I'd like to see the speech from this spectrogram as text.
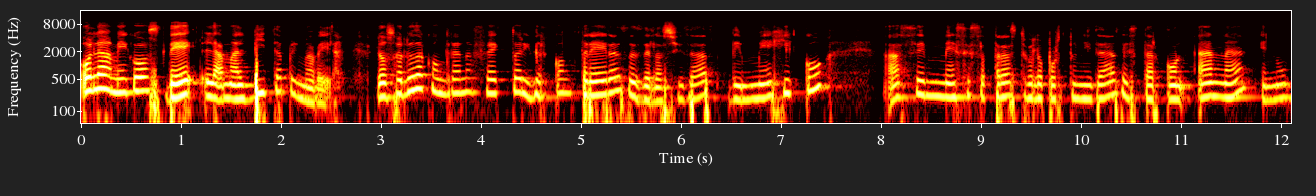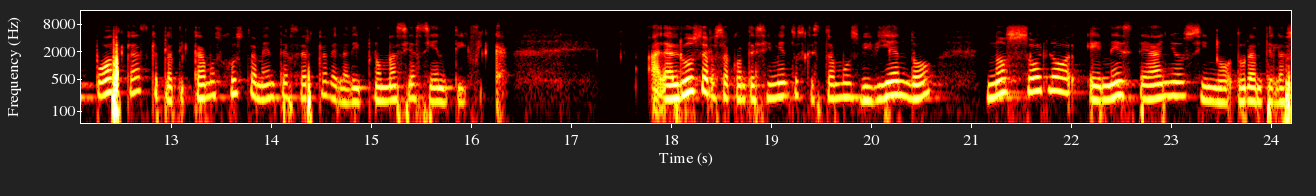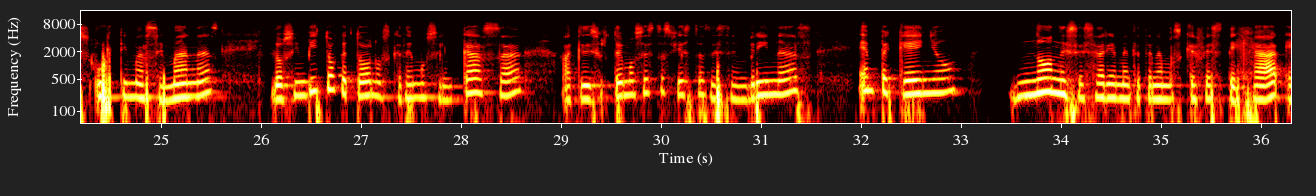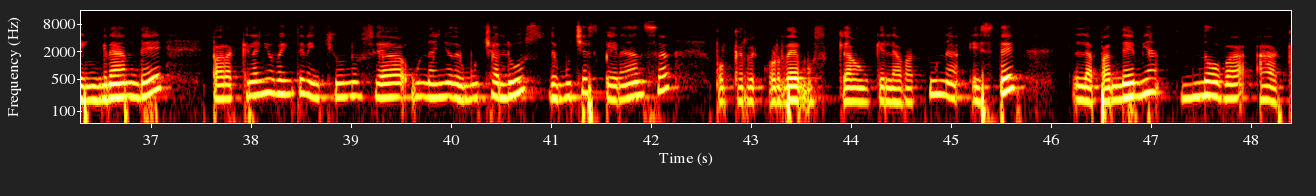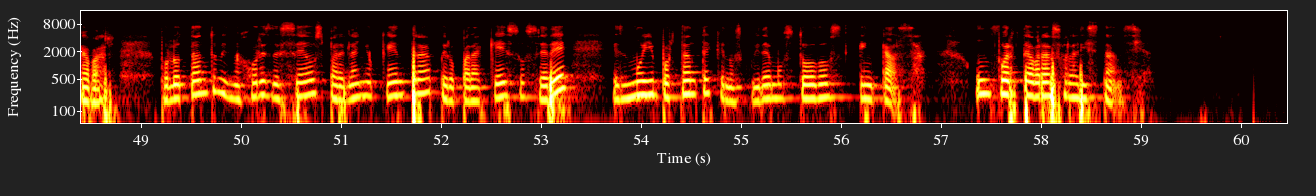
Hola amigos de La Maldita Primavera. Los saluda con gran afecto Aribel Contreras desde la Ciudad de México. Hace meses atrás tuve la oportunidad de estar con Ana en un podcast que platicamos justamente acerca de la diplomacia científica. A la luz de los acontecimientos que estamos viviendo, no solo en este año, sino durante las últimas semanas, los invito a que todos nos quedemos en casa, a que disfrutemos estas fiestas decembrinas en pequeño. No necesariamente tenemos que festejar en grande para que el año 2021 sea un año de mucha luz, de mucha esperanza, porque recordemos que aunque la vacuna esté, la pandemia no va a acabar. Por lo tanto, mis mejores deseos para el año que entra, pero para que eso se dé, es muy importante que nos cuidemos todos en casa. Un fuerte abrazo a la distancia.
